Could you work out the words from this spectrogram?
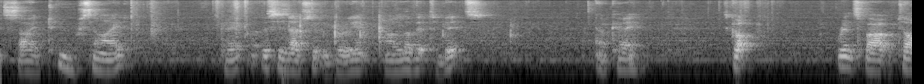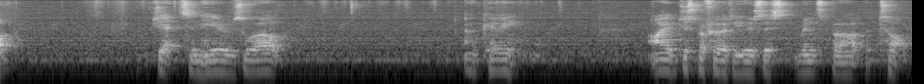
side to side. Okay, this is absolutely brilliant. I love it to bits. Okay, it's got rinse bar at the top jets in here as well. Okay. I just prefer to use this rinse bar at the top.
